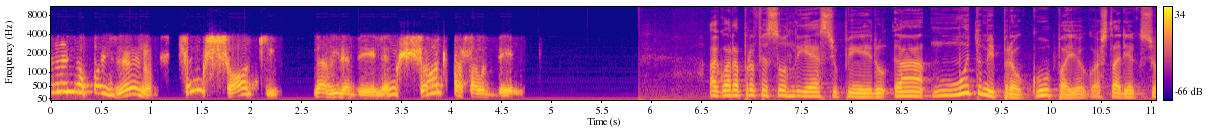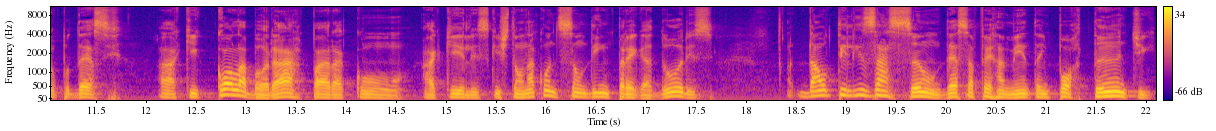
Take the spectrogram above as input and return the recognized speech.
ano após ano. Isso é um choque na vida dele, é um choque para a saúde dele. Agora, professor Liécio Pinheiro, ah, muito me preocupa e eu gostaria que o senhor pudesse aqui colaborar para com aqueles que estão na condição de empregadores da utilização dessa ferramenta importante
